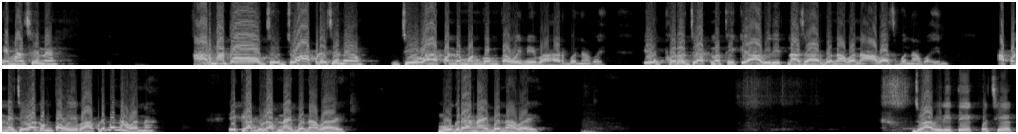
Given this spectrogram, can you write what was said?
એમાં છે ને હારમાં તો જો આપણે છે ને જેવા આપણને મનગમતા હોય ને એવા હાર બનાવાય. એવું ફરજિયાત નથી કે આવી રીતના જ હાર બનાવવાના આવા જ બનાવાય એમ. આપણને જેવા ગમતા હોય એવા આપણે બનાવવાના. એકલા ગુલાબ નાય બનાવાય, મોગરા નાય બનાવાય. જો આવી રીતે એક પછી એક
